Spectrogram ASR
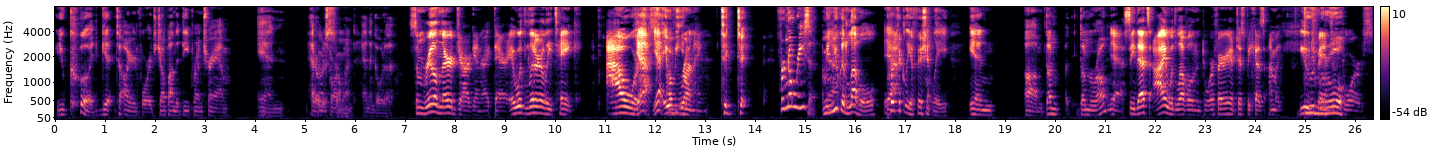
you could get to Ironforge, jump on the Deeprun tram, and head Go over to to Stormwind, Stormwind. and then go to. Some real nerd jargon right there. It would literally take hours. Yeah, yeah, it would be- running. to to for no reason. I mean, Yeah. you could level Yeah. perfectly efficiently in um Dun Dunmorrow. Yeah, see, that's I would level in the dwarf area just because I'm a huge fan of dwarves.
